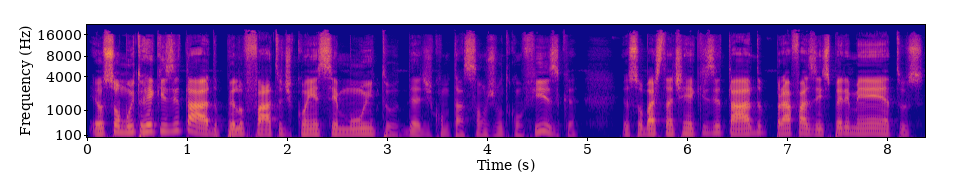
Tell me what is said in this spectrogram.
eu sou muito requisitado pelo fato de conhecer muito de, de computação junto com física. Eu sou bastante requisitado para fazer experimentos,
